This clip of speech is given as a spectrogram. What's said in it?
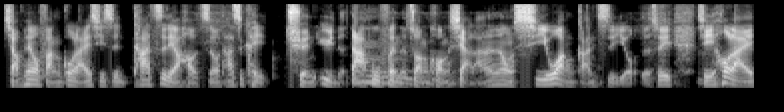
小朋友反过来，其实他治疗好之后，他是可以痊愈的。大部分的状况下来，那种希望感是有的。所以其实后来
